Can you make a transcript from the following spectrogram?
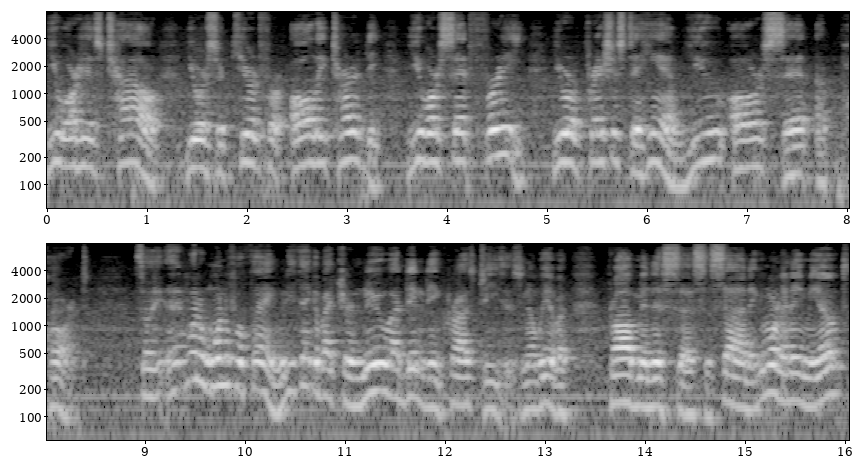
You are His child. You are secured for all eternity. You are set free. You are precious to Him. You are set apart. So what a wonderful thing. When you think about your new identity in Christ Jesus, you know we have a problem in this uh, society. Good morning, Amy Oaks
